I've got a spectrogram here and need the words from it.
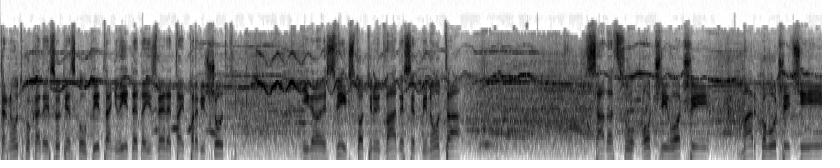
trenutku kada je Sutjeska u pitanju, ide da izvede taj prvi šut. Igrao je svih 120 minuta. Sada su oči u oči Marko Vučić i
